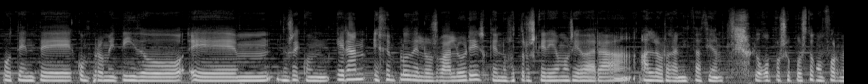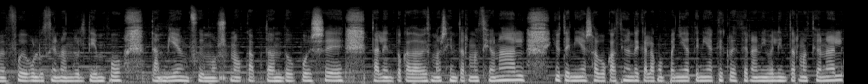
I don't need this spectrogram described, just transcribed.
potente, comprometido, em, no sé, con, eran ejemplo de los valores que nosotros queríamos llevar a, a la organización. Luego, por supuesto, conforme fue evolucionando el tiempo, también fuimos ¿no? captando pues, eh, talento cada vez más internacional. Yo tenía esa vocación de que la compañía tenía que crecer a nivel internacional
